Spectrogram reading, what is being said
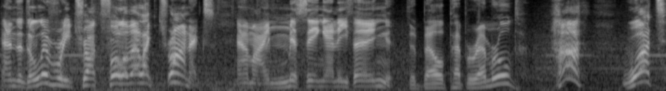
and a delivery truck full of electronics. Am I missing anything? The bell pepper emerald? Huh? What?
